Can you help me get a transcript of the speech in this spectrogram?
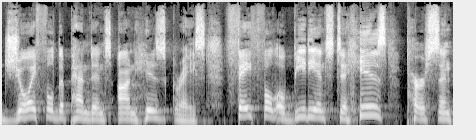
joyful dependence on His grace, faithful obedience to His person,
